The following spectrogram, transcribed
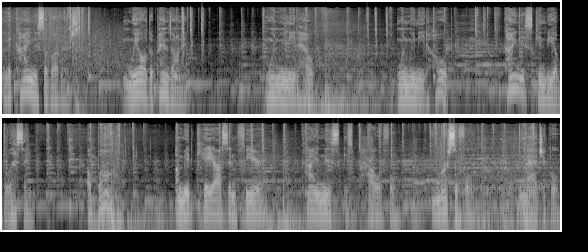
the kindness of others. We all depend on it. When we need help, when we need hope, kindness can be a blessing, a balm. Amid chaos and fear, kindness is powerful, merciful, magical.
